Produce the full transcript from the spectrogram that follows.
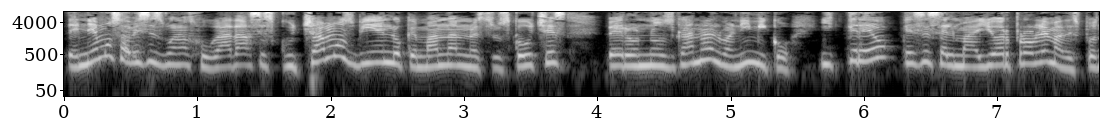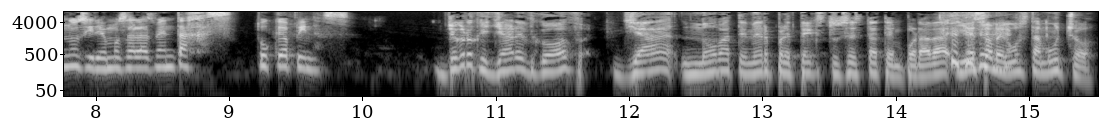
Tenemos a veces buenas jugadas, escuchamos bien lo que mandan nuestros coaches, pero nos gana lo anímico. Y creo que ese es el mayor problema. Después nos iremos a las ventajas. ¿Tú qué opinas? Yo creo que Jared Goff ya no va a tener pretextos esta temporada y eso me gusta mucho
